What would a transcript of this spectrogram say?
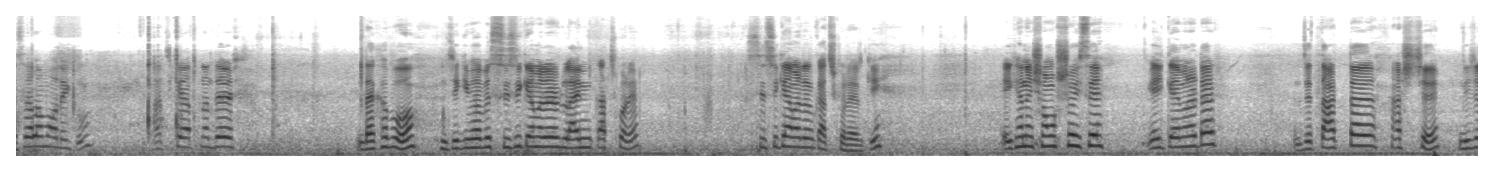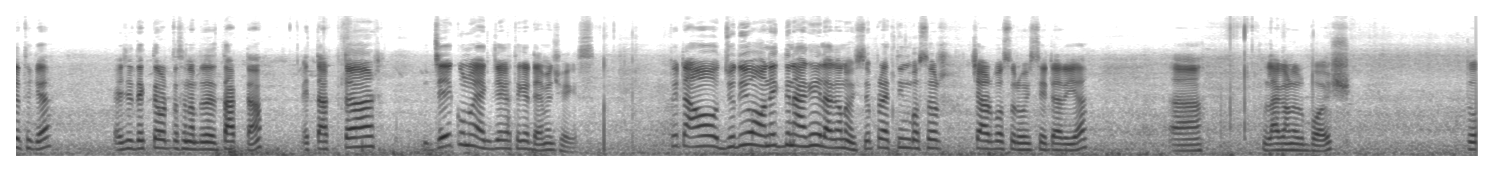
আসসালামু আলাইকুম। আজকে আপনাদের দেখাবো যে কীভাবে সিসি ক্যামেরার লাইন কাজ করে। সিসি ক্যামেরার কাজ করে আর কি। এইখানে সমস্যা হয়েছে এই ক্যামেরাটার যে তারটা আসছে নিচে থেকে, এই যে দেখতে পারতেছেন আপনাদের তারটা, এই তারটার যে কোনো এক জায়গা থেকে ড্যামেজ হয়ে গেছে। তো এটা যদিও অনেক দিন আগেই লাগানো হয়েছে, প্রায় তিন বছর, চার বছর হয়েছে এটার ইয়া লাগানোর বয়স। তো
